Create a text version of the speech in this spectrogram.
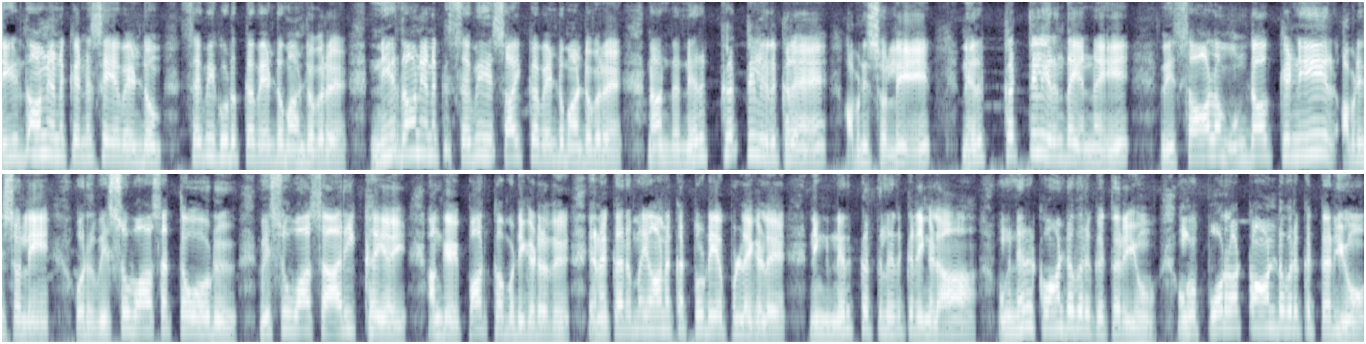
நீர்தான் எனக்கு என்ன செய்ய வேண்டும்? செவி கொடுக்க வேண்டும் ஆண்டவரே. நீர்தான் எனக்கு செவி சாய்க்க வேண்டும் ஆண்டவரே. நான் இந்த நெருக்கத்தில் இருக்கிறேன் அப்படின்னு சொல்லி நெருக்கத்தில் இருந்த என்னை விசாலம் உண்டாக்கினீர் அப்படின்னு சொல்லி ஒரு விசுவாசத்தோடு விசுவாச அறிக்கையை அங்கே பார்க்க முடிகிறது. எனக்கு அருமையான கத்துடைய பிள்ளைகளே நீங்கள் நெருக்கத்தில் இருக்கிறீங்களா? உங்கள் நெருக்கம் ஆண்டவருக்கு தெரியும். உங்கள் போராட்டம் ஆண்டவருக்கு தெரியும்.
